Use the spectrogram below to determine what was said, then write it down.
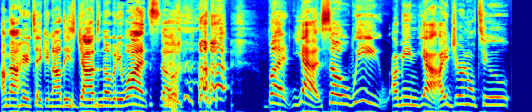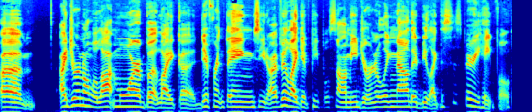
I'm out here taking all these jobs nobody wants. So, but yeah, so we, I mean, yeah, I journal too. Um, I journal a lot more, but like uh, different things. You know, I feel like if people saw me journaling now, they'd be like, "This is very hateful,"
